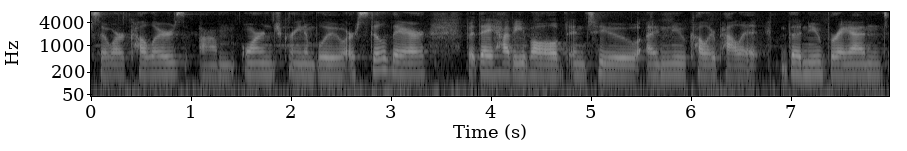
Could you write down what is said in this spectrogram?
So our colors, um, orange, green, and blue, are still there, but they have evolved into a new color palette. The new brand,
